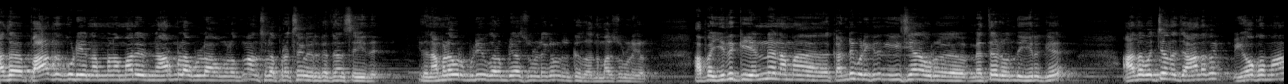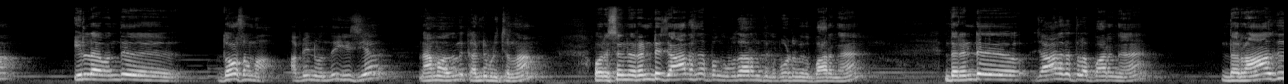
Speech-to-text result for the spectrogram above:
அதை பார்க்கக்கூடிய நம்மளை மாதிரி நார்மலாக உள்ள அவங்களுக்கும் அந்த சில பிரச்சனைகள் இருக்க தான் செய்யுது. இது நம்மளே ஒரு முடிவு வர முடியாத சூழ்நிலைகள் இருக்குது அந்த மாதிரி சூழ்நிலைகள். அப்போ இதுக்கு என்ன நம்ம கண்டுபிடிக்கிறதுக்கு ஈஸியான ஒரு மெத்தட் வந்து இருக்குது அதை வச்சு அந்த ஜாதகம் யோகமா இல்லை வந்து தோஷமா அப்படின்னு வந்து ஈஸியாக நாம் அதை வந்து கண்டுபிடிச்சிடலாம். ஒரு சின்ன ரெண்டு ஜாதகம் இப்போ இங்கே உதாரணத்துக்கு போட்டிருக்குது பாருங்கள் இந்த ரெண்டு ஜாதகத்தில் பாருங்கள் இந்த ராகு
